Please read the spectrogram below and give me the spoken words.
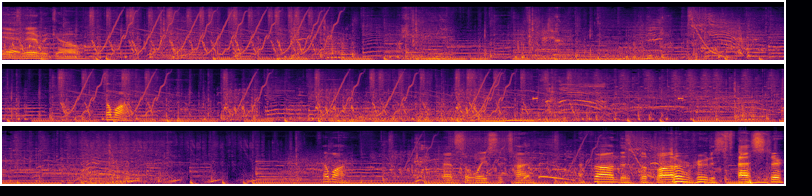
yeah, there we go. Come on. Come on. That's a waste of time. I found that the bottom route is faster.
